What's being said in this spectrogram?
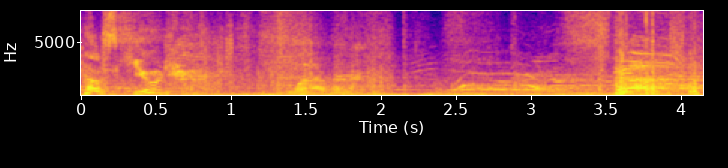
That was cute. Whatever.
